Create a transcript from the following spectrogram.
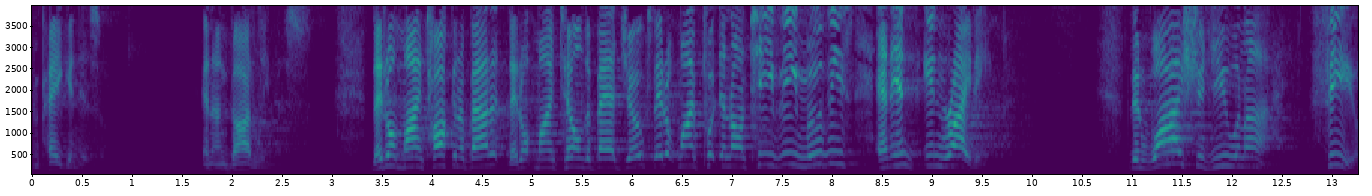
and paganism and ungodliness. They don't mind talking about it. They don't mind telling the bad jokes. They don't mind putting it on TV, movies, and in, in writing. Then why should you and I feel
